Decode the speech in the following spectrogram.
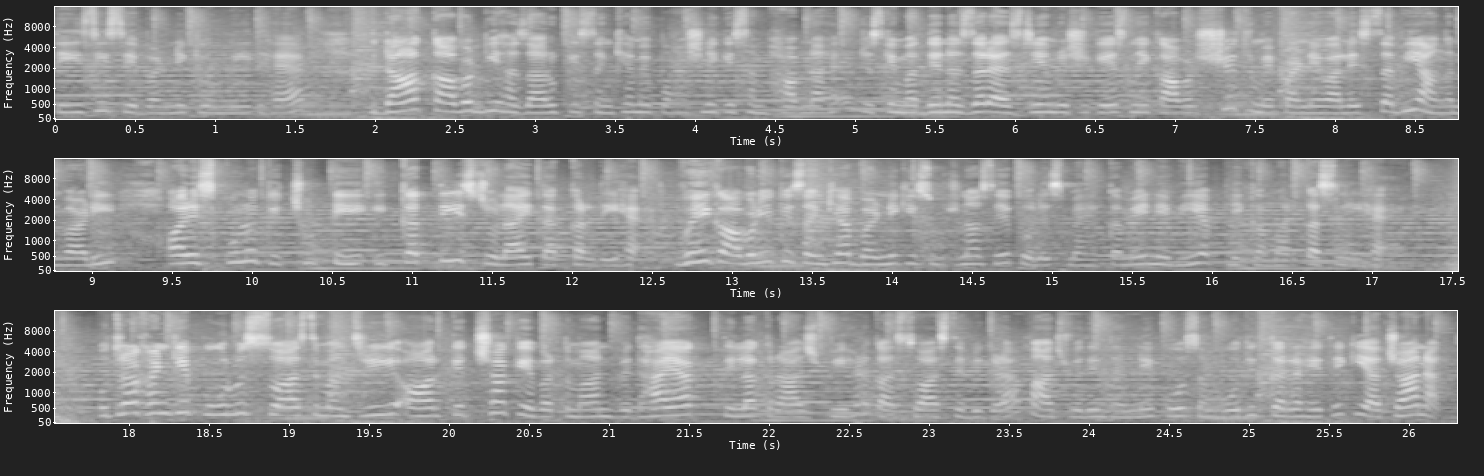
तेज़ी से बढ़ने की उम्मीद है। डाक कांवड़ भी हज़ारों की संख्या में पहुँचने की संभावना है, जिसके मद्देनजर एसडीएम ऋषिकेश ने कांवड़ क्षेत्र में पढ़ने वाले सभी आंगनबाड़ी और स्कूलों की छुट्टी 31 जुलाई तक कर दी है। वहीं कांवड़ियों की संख्या बढ़ने की सूचना से पुलिस महकमे ने भी अपनी कमर कस ली है। उत्तराखंड के पूर्व स्वास्थ्य मंत्री और किच्छा के वर्तमान विधायक तिलक राज बेहड़ का स्वास्थ्य बिगड़ा। पाँचवें दिन धरने को संबोधित कर रहे थे कि अचानक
